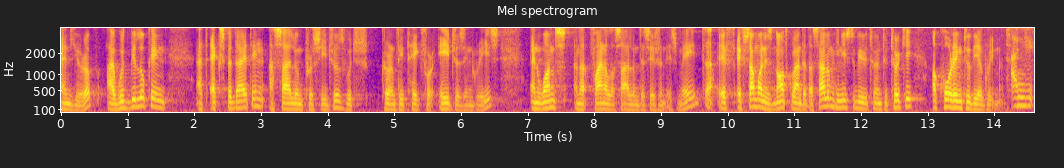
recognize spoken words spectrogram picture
and Europe. I would be looking at expediting asylum procedures, which currently take for ages in Greece. And once a final asylum decision is made, uh, if, if someone is not granted asylum, he needs to be returned to Turkey according to the agreement. And you,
